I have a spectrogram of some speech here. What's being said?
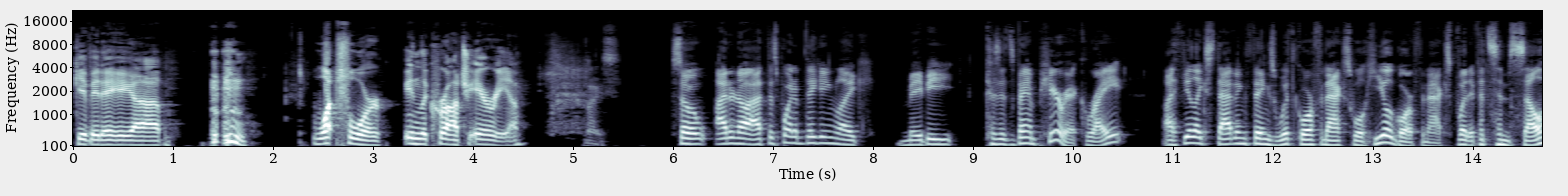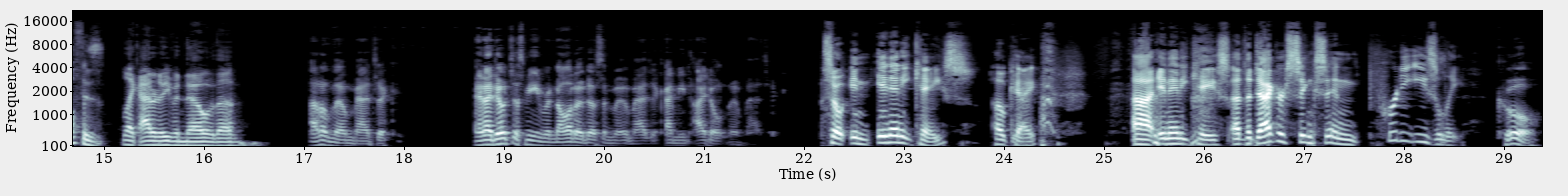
give it a uh, what for in the crotch area. Nice. So I don't know. At this point, I'm thinking like maybe because it's vampiric, right? I feel like stabbing things with Gorfanax will heal Gorfanax, but if it's himself, is like I don't even know the. I don't know magic. And I don't just mean Ronaldo doesn't know magic. I mean I don't know magic. So in in any case, okay. uh, in any case, uh, the dagger sinks in pretty easily. Cool.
